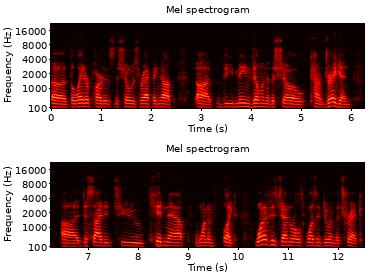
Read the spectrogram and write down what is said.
uh, the later part, as the show is wrapping up, uh, the main villain of the show, Count Dragon, uh, decided to kidnap one of like one of his generals wasn't doing the trick,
